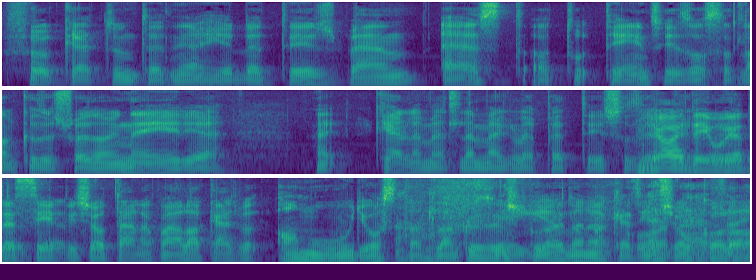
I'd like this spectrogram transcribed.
föl kell tüntetni a hirdetésben ezt, a tényt, hogy az osztatlan közös tulajdon, hogy ne érje kellemetlen meglepetés. Az Jaj, de jó, de szép is, ott állnak már a lakásban. Amúgy osztatlan közös tulajdonnak, ez is sokkolom.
